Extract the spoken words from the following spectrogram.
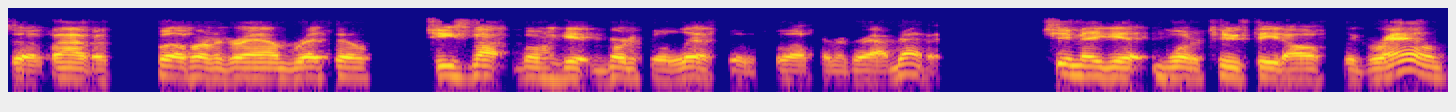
So if I have a 1,200 gram red tail, she's not going to get vertical lift with a 1,200 gram rabbit. She may get one or two feet off the ground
